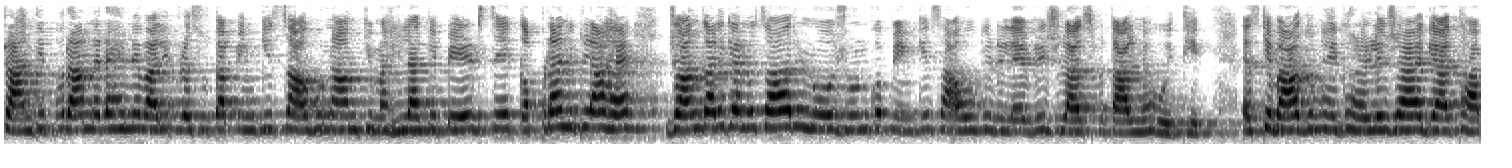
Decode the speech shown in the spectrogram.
शांतिपुरा में रहने वाली प्रसूता पिंकी साहू नाम की महिला के पेट से कपड़ा निकला है। जानकारी के अनुसार 9 जून को पिंकी साहू की डिलीवरी जिला अस्पताल में हुई थी। इसके बाद उन्हें घर ले जाया गया था।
